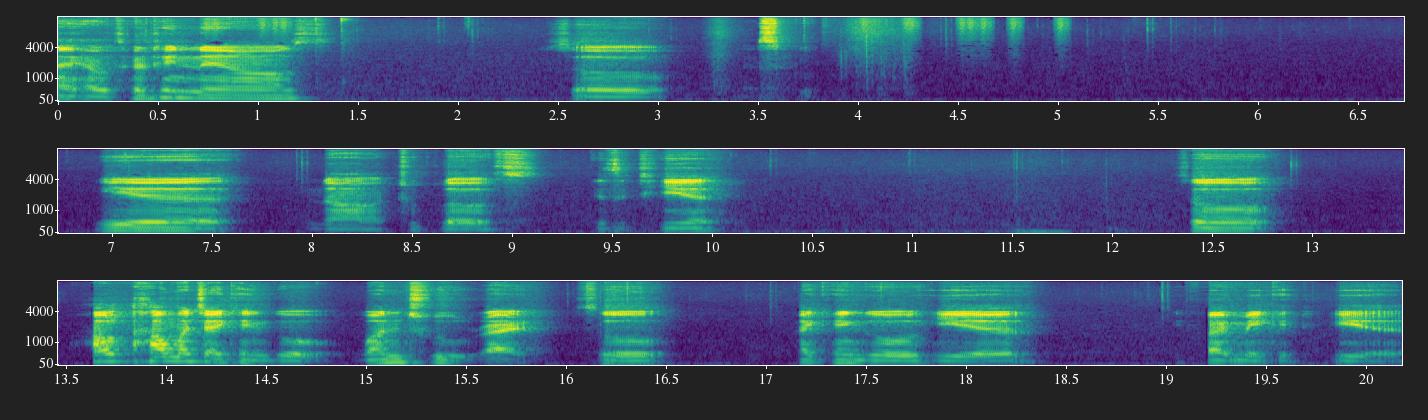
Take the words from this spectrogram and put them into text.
I have 13 nails. So let's go. Here no too close is it here? So how, how much I can go? One two right? So I can go here. If I make it here.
